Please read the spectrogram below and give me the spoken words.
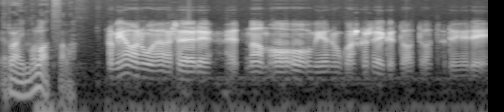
Raimo Latvala. vi har nog här så är det ett namn och, och vi är nog ganska säkra att, att det är det.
